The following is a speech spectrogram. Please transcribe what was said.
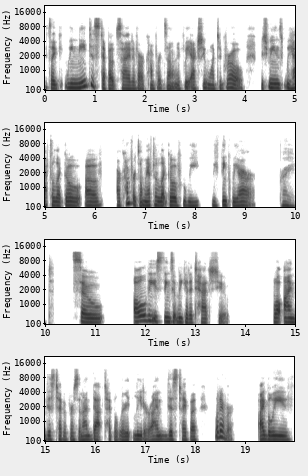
It's like we need to step outside of our comfort zone if we actually want to grow, which means we have to let go of our comfort zone. We have to let go of who we we think we are. Right. So all these things that we get attached to. Well, I'm this type of person. I'm that type of leader. I'm this type of whatever. I believe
